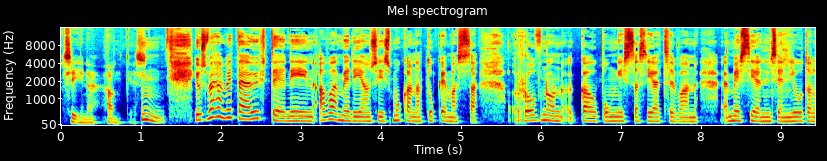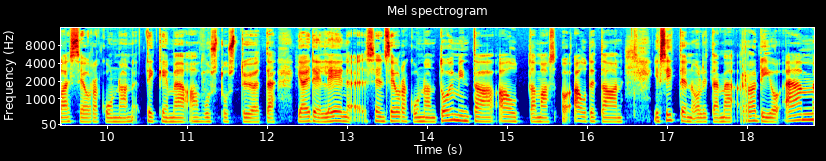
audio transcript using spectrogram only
siinä hankkeessa. Mm. Jos vähän vetää yhteen, niin Avainmedia on siis mukana tukemassa Rovnon kaupungissa sijaitsevan messianisen juutalaisseurakunnan tekemää avustustyötä ja edelleen sen seurakunnan toimintaa autetaan. Ja sitten oli tämä Radio M,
